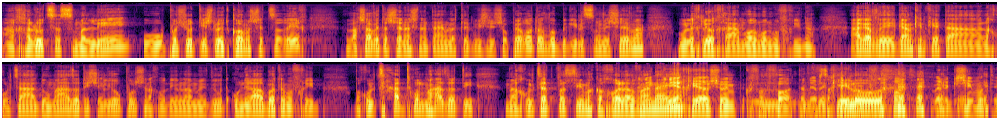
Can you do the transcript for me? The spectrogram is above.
החלוץ השמאלי, הוא פשוט יש לו את כל מה שצריך, ועכשיו את השנה, שנתיים לתת בשביל לשפר אותו, ובגיל 27 הוא הולך להיות חיה מאוד מאוד מפחידה. אגב, אה, גם כן קטע על החולצה האדומה הזאת של ליברפול, שאנחנו יודעים למה הביאו אותה, הוא נראה הרבה יותר מפחיד בחולצה האדומה הזאת, מהחולצת פסים הכחול לבן אני ההיא. אני הכי אוהב שהוא עם כפפות, אני אוהב שחקנים כאילו- עם כפפות, מרגשים אותי.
